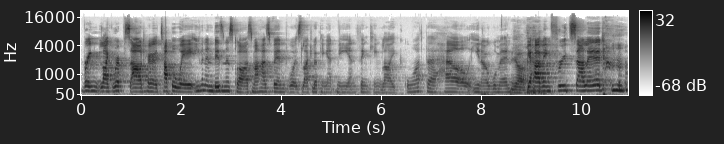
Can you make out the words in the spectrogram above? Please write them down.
bring like rips out her Tupperware even in business class. My husband was like looking at me and thinking like, "What the hell, you know, woman? Yeah. You're having fruit salad mm-hmm.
